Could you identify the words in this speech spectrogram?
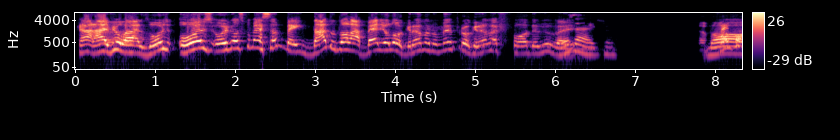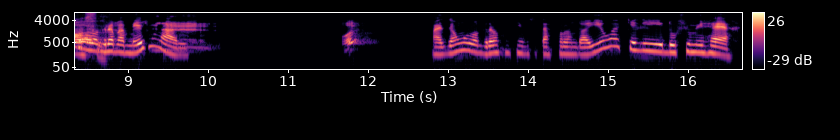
Caralho, viu, Lares? Hoje, hoje, hoje nós começamos bem. Dado Dolabella e holograma no mesmo programa é foda, viu, velho? Verdade. Mas é um Nossa. holograma mesmo, Laros? Oi? Mas é um holograma com quem você tá falando aí ou é aquele do filme Hair?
